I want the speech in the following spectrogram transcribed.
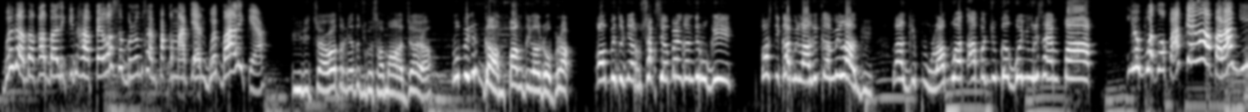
Gue gak bakal balikin HP lo sebelum sempak kematian gue balik ya. Ini cewek ternyata juga sama aja ya. Lo pikir gampang tinggal dobrak? Kalau pintunya rusak siapa yang ganti rugi? Pasti kami lagi, kami lagi. Lagi pula buat apa juga gue nyuri sempak? Ya buat lo pakai lah apalagi.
